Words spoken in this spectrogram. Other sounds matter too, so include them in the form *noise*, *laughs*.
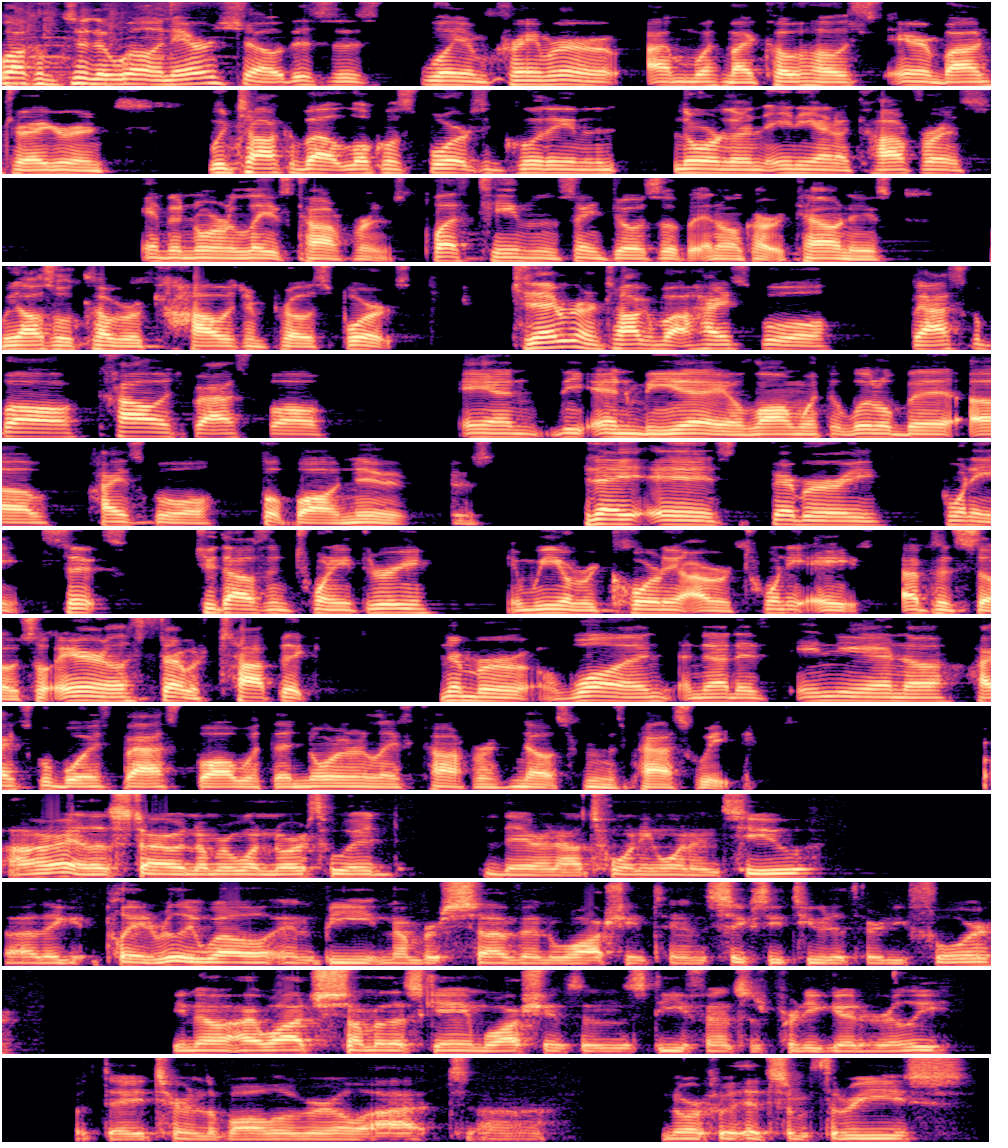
Welcome to the Will and Aaron Show. This is William Kramer. I'm with my co-host Aaron Bontrager, and we talk about local sports, including the Northern Indiana Conference and the Northern Lakes Conference, plus teams in St. Joseph and Elkhart counties. We also cover college and pro sports. Today, we're going to talk about high school basketball, college basketball, and the NBA, along with a little bit of high school football news. Today is February 26, 2023, and we are recording our 28th episode. So, Aaron, let's start with topic number one, and that is Indiana high school boys basketball with the Northern Lakes Conference notes from this past week. All right, let's start with number one Northwood. They're now 21 and 2. Uh, they played really well and beat number seven Washington 62 to 34. You know, I watched some of this game. Washington's defense was pretty good early, but they turned the ball over a lot. Uh, Northwood hit some threes,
